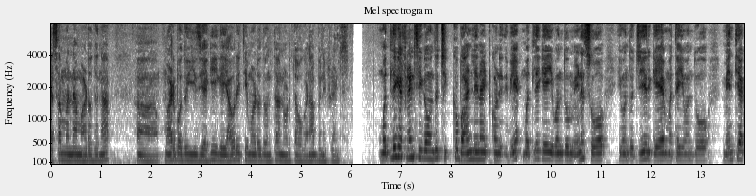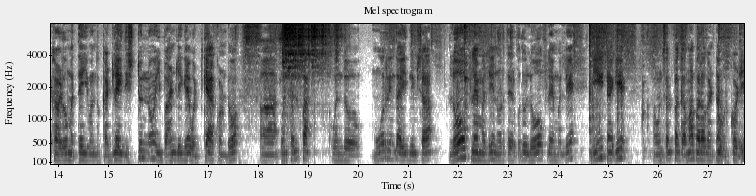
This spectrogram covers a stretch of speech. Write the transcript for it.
ರಸಮನ್ನು ಮಾಡೋದನ್ನು ಮಾಡ್ಬೋದು ಈಸಿಯಾಗಿ ಈಗ ಯಾವ ರೀತಿ ಮಾಡೋದು ಅಂತ ನೋಡ್ತಾ ಹೋಗೋಣ. ಬನ್ನಿ ಫ್ರೆಂಡ್ಸ್ ಮೊದಲಿಗೆ ಫ್ರೆಂಡ್ಸ್ ಈಗ ಒಂದು ಚಿಕ್ಕ ಬಾಣಲಿನ ಇಟ್ಕೊಂಡಿದ್ದೀವಿ ಮೊದಲಿಗೆ ಈ ಒಂದು ಮೆಣಸು, ಈ ಒಂದು ಜೀರಿಗೆ, ಮತ್ತು ಈ ಒಂದು ಮೆಂತ್ಯ ಕಾಳು ಮತ್ತು ಈ ಒಂದು ಕಡಲೆ, ಇದಿಷ್ಟನ್ನು ಈ ಬಾಣಲಿಗೆ ಒಟ್ಟಿಗೆ ಹಾಕ್ಕೊಂಡು ಒಂದು ಸ್ವಲ್ಪ ಒಂದು ಮೂರರಿಂದ ಐದು ನಿಮಿಷ ಲೋ ಫ್ಲೇಮಲ್ಲಿ ನೋಡ್ತಾ ಇರ್ಬೋದು. ಲೋ ಫ್ಲೇಮಲ್ಲಿ ನೀಟಾಗಿ ಒಂದು ಸ್ವಲ್ಪ ಘಮ ಬರೋ ಗಂಟ ಹುರ್ಕೊಳ್ಳಿ.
